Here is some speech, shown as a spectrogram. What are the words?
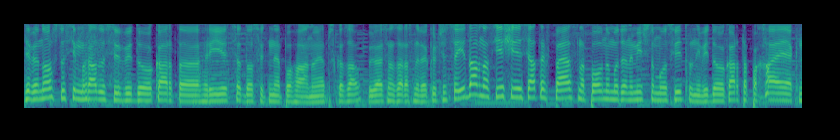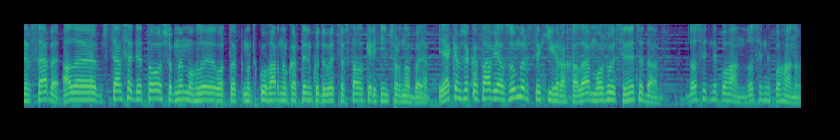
97 градусів відеокарта гріється досить непогано, я б сказав. Сподіваюся, вона зараз не виключиться. І да, в нас є 60 FPS на повному динамічному освітленні. Відеокарта пахає як не в себе. Але це все для того, щоб ми могли от на таку гарну картинку дивитися в сталкері Тінь Чорнобиля. Як я вже казав, я зумер в цих іграх, але можу оцінити, да. Досить непогано, досить непогогано.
